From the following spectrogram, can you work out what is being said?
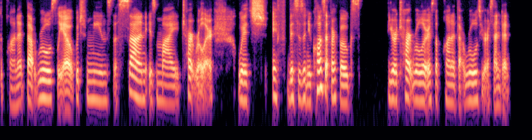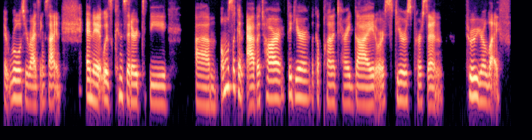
the planet that rules Leo, which means the sun is my chart ruler. Which, if this is a new concept for folks, your chart ruler is the planet that rules your ascendant. It rules your rising sign, and it was considered to be um, almost like an avatar figure, like a planetary guide or a steers person through your life.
